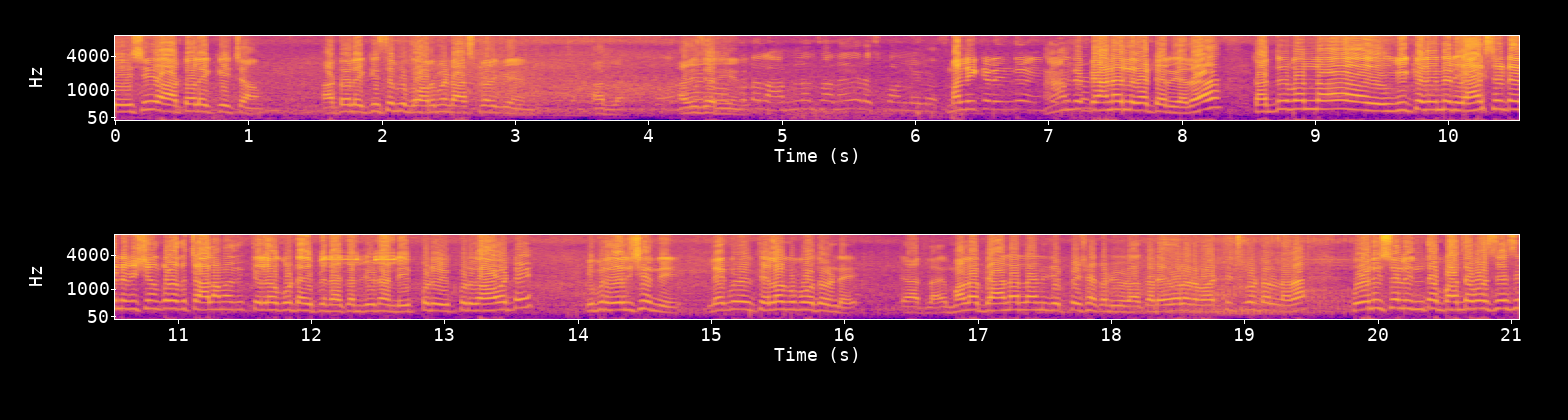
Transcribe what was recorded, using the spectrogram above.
చేసి ఆటోలో ఎక్కించాం. ఆటోలో ఎక్కిస్తే ఇప్పుడు గవర్నమెంట్ హాస్పిటల్కి అట్లా. అది జరిగింది. మళ్ళీ ఇక్కడ బ్యానర్లు కట్టారు కదా. కట్టడం వల్ల ఇక్కడ ఏంటంటే యాక్సిడెంట్ అయిన విషయం కూడా చాలా మందికి తెలియకుండా అయిపోయింది అక్కడ చూడండి. ఇప్పుడు ఇప్పుడు కాబట్టి ఇప్పుడు తెలిసింది. లేకపోతే తెలియకపోతుండే. అట్లా. మళ్ళీ బ్యానర్లు అని చెప్పేసి అక్కడ చూడు. అక్కడ ఎవరైనా పట్టించుకుంటున్నారా పోలీసు వాళ్ళు ఇంత బందోబస్తు చేసి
